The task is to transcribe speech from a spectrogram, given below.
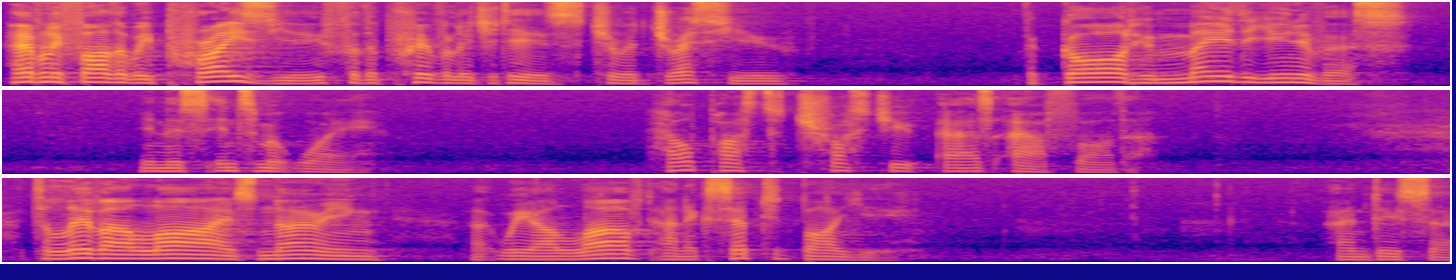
Heavenly Father, we praise you for the privilege it is to address you the God who made the universe in this intimate way, help us to trust you as our Father, to live our lives knowing that we are loved and accepted by you, and do so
